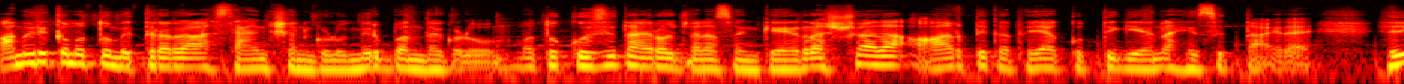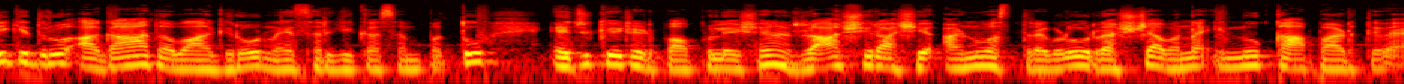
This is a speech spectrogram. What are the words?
ಅಮೆರಿಕ ಮತ್ತು ಮಿತ್ರರ ಸ್ಯಾಂಕ್ಷನ್ಗಳು ನಿರ್ಬಂಧಗಳು ಮತ್ತು ಕುಸಿತಾ ಇರೋ ಜನಸಂಖ್ಯೆ ರಷ್ಯಾದ ಆರ್ಥಿಕತೆಯ ಕುತ್ತಿಗೆಯನ್ನ ಹಿಸುಕ್ತಾ ಇದೆ. ಹೀಗಿದ್ರೂ ಅಗಾಧವಾಗಿರೋ ನೈಸರ್ಗಿಕ ಸಂಪತ್ತು, ಎಜುಕೇಟೆಡ್ ಪಾಪ್ಯುಲೇಷನ್, ರಾಶಿ ರಾಶಿ ಅಣ್ವಸ್ತ್ರಗಳು ರಷ್ಯಾವನ್ನ ಇನ್ನೂ ಕಾಪಾಡ್ತಿವೆ.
